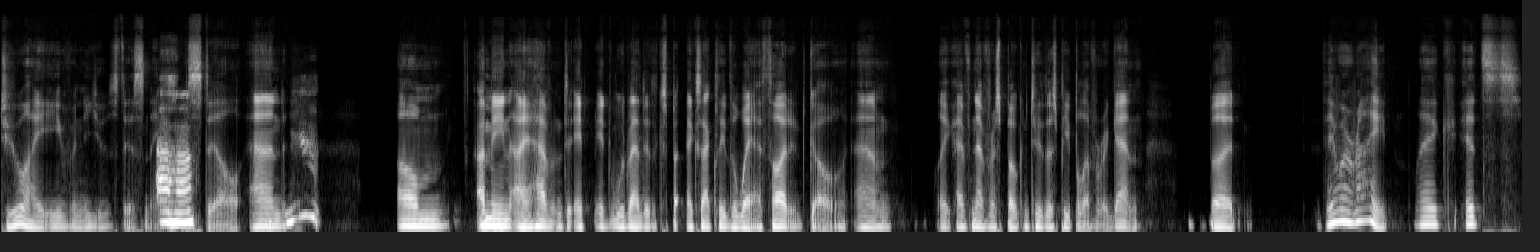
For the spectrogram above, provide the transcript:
do I even use this name Uh-huh. still? And um, I mean, I haven't. It it would end expe- exactly the way I thought it'd go, and like I've never spoken to those people ever again. But they were right. Like it's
